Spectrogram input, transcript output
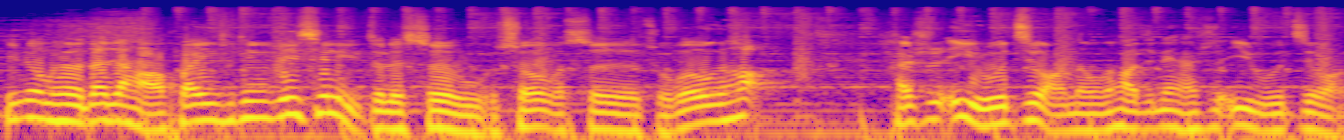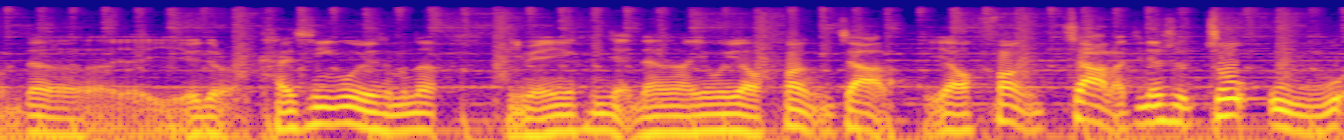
听众朋友，大家好，欢迎收听微心理，这里是午说，我是主播文浩，还是一如既往的文浩，今天还是一如既往的有点儿开心，为什么呢？原因很简单啊，因为要放假了，要放假了，今天是周五，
